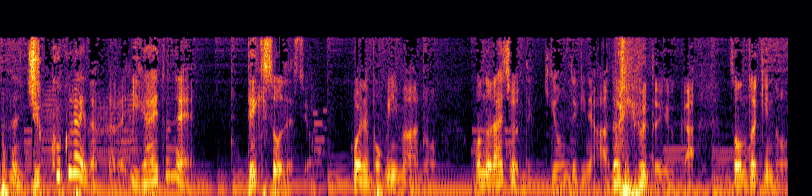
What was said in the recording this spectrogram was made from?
ただ10個くらいだったら意外とね、できそうですよ。これね、僕今あの、このラジオって基本的にアドリブというか、その時の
